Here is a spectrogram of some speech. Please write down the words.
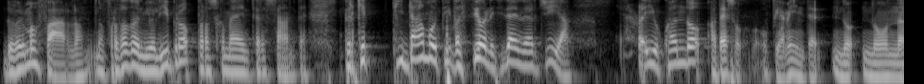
dovremmo farlo. L'ho affrontato nel mio libro, però secondo me è interessante, perché ti dà motivazione, ti dà energia. E allora io quando, adesso ovviamente no, non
